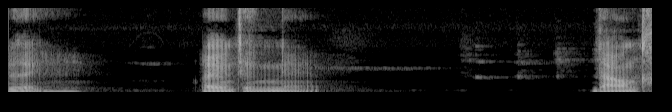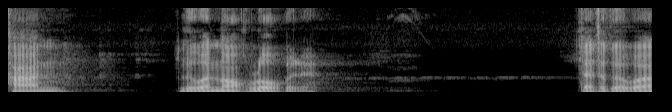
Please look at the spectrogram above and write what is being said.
เรื่อยๆ ไปจนถึงเนี่ยดาวอังคารหรือว่านอกโลกไปเลย แต่ถ้าเกิดว่า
